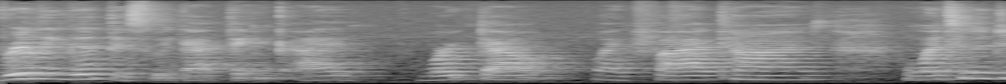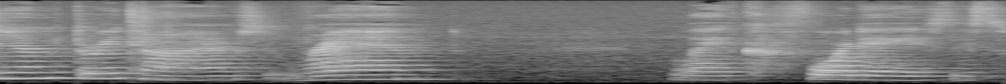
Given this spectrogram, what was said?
really good this week, I think. I worked out like five times, went to the gym three times, ran like four days this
